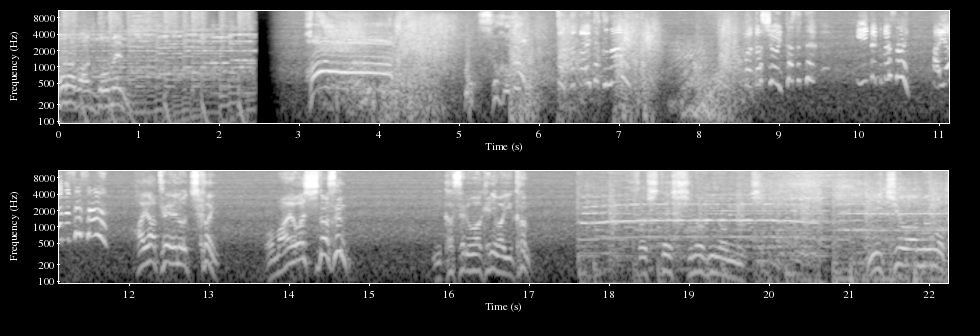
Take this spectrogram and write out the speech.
力はごめん。はあ！そこか！戦いたくない！私を行かせて聞いてください！はやぶささん！颯への誓いお前は死なせん！行かせるわけにはいかん。そして忍びの道。道は無獄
